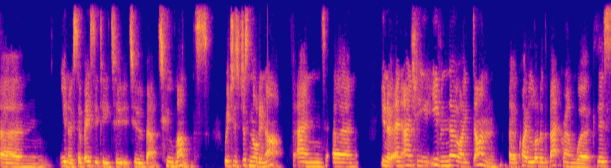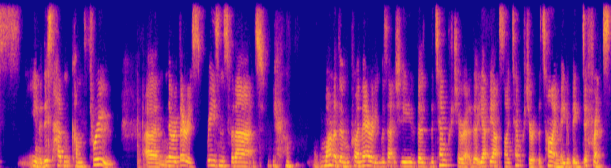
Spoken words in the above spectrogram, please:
um, you know, so basically to to about two months, which is just not enough, and um, you know, and actually, even though I'd done uh, quite a lot of the background work, this, you know, this hadn't come through. Um, there are various reasons for that. One of them primarily was actually the, the temperature, the, the outside temperature at the time made a big difference.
